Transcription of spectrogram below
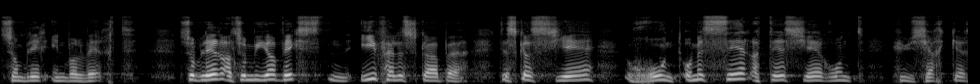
som blir involvert. Så blir altså mye av veksten i fellesskapet det skal skje rundt. Og vi ser at det skjer rundt huskirker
